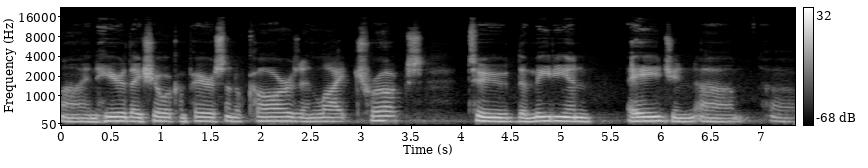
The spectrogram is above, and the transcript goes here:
uh, and here they show a comparison of cars and light trucks to the median age and um, uh,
